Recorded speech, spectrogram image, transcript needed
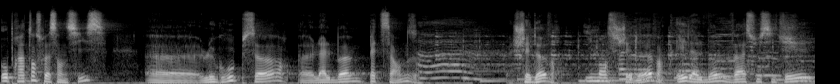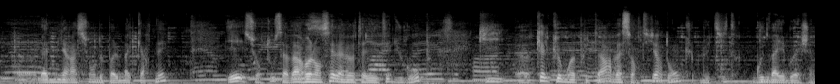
au printemps 66, euh, le groupe sort l'album Pet Sounds chef-d'œuvre, immense chef-d'œuvre, et l'album va susciter euh, l'admiration de Paul McCartney, et surtout ça va relancer la notoriété du groupe, qui euh, quelques mois plus tard va sortir donc le titre Good Vibrations.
